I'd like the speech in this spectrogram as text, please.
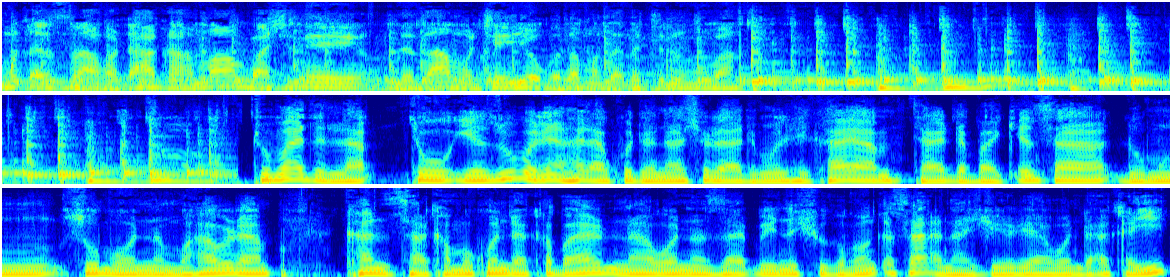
mutane suna faɗa haka amma ba shi ne da za mu ce yau ba za mu zaɓi tunubu ba. Tuma da to yanzu bari in haɗa ku da Nasiru Adamu Hikaya tare da bakinsa domin soma wannan muhawara kan sakamakon da aka bayar na wannan zaɓe na shugaban ƙasa a Najeriya wanda aka yi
